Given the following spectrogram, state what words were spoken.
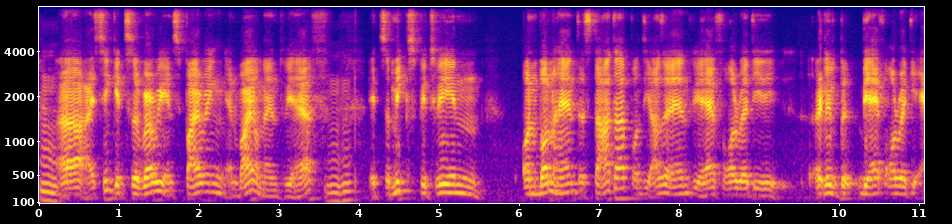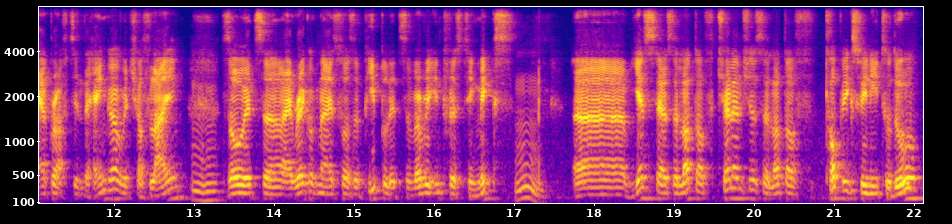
mm. I think it's a very inspiring environment we have mm-hmm. it's a mix between on one hand a startup on the other hand we have already a little bit. We have already aircrafts in the hangar which are flying, mm-hmm. so it's. Uh, I recognize for the people, it's a very interesting mix. Mm. Uh, yes, there's a lot of challenges, a lot of topics we need to do,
